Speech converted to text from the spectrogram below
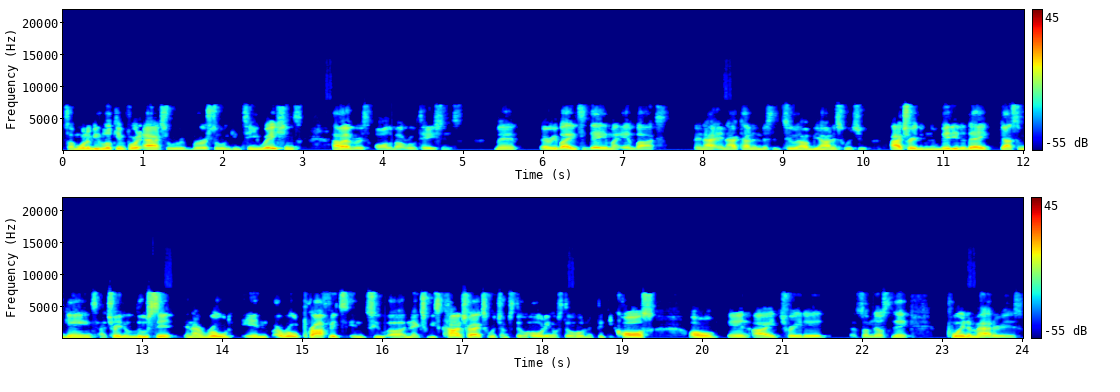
so i'm going to be looking for an actual reversal and continuations. However it's all about rotations. Man everybody today in my inbox and i and i kind of missed it too i'll be honest with you I traded Nvidia today, got some gains. I traded Lucid, and I rolled in. I rolled profits into uh, next week's contracts, which I'm still holding. I'm still holding 50 calls. Oh, and I traded something else today. Point of matter is,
